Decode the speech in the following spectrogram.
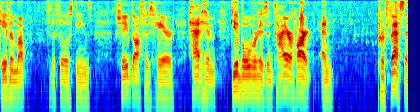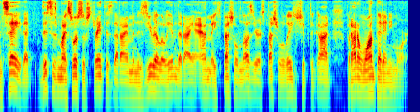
gave him up to the Philistines, shaved off his hair, had him give over his entire heart, and profess and say that this is my source of strength is that I am a Nazir Elohim, that I am a special Nazir, a special relationship to God, but I don't want that anymore.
